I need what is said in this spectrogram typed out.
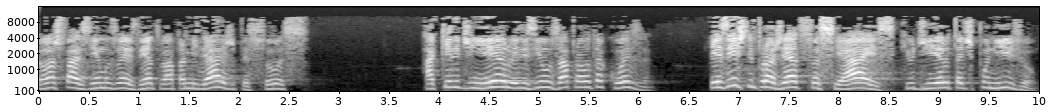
Então nós fazíamos um evento lá para milhares de pessoas. Aquele dinheiro eles iam usar para outra coisa. Existem projetos sociais que o dinheiro está disponível.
